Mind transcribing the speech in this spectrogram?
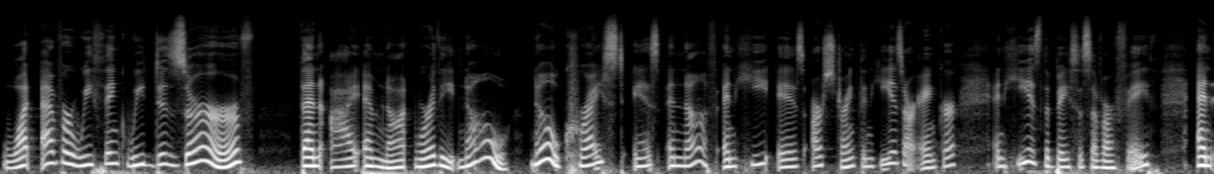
whatever we think we deserve, then I am not worthy. No, no, Christ is enough and He is our strength and He is our anchor and He is the basis of our faith. And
